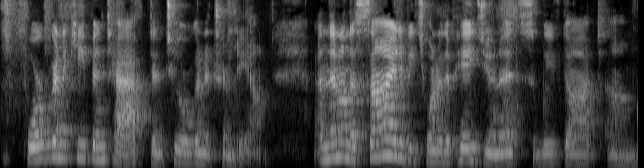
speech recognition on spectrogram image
Four we're going to keep intact and two we're going to trim down. And then on the side of each one of the page units, we've got um,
